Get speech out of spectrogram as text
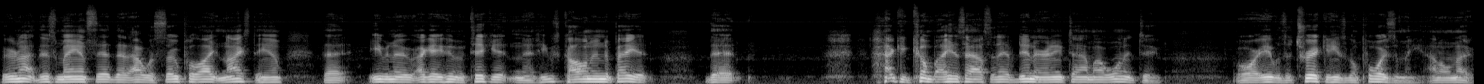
believe it or not, this man said that I was so polite and nice to him that even though I gave him a ticket and that he was calling in to pay it, that I could come by his house and have dinner anytime I wanted to. Or it was a trick and he was going to poison me. I don't know.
